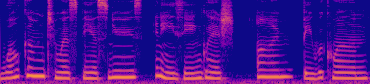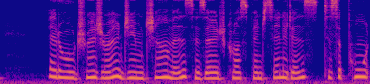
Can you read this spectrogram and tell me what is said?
Welcome to SBS News in Easy English. I'm Biwa Kwan. Federal Treasurer Jim Chalmers has urged crossbench senators to support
